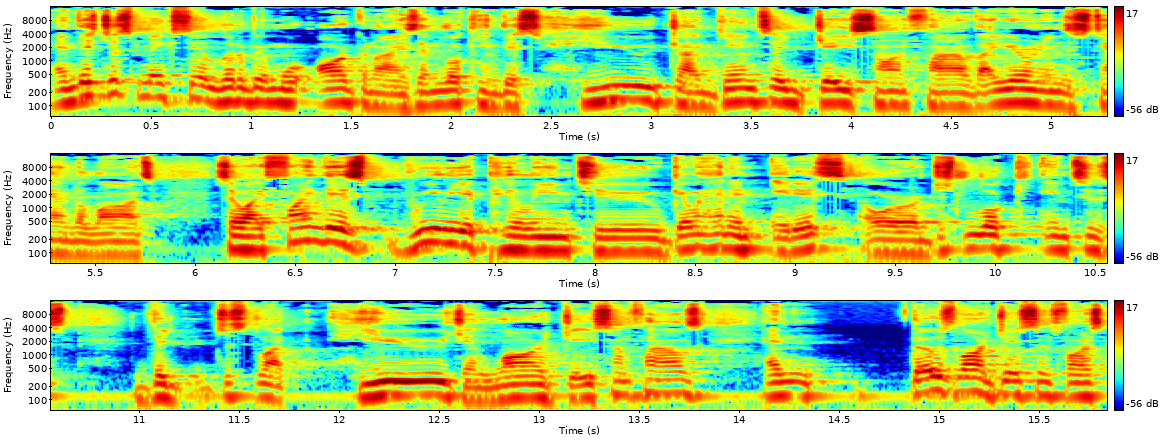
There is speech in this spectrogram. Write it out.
And this just makes it a little bit more organized and looking this huge, gigantic JSON file that you don't understand a lot. So I find this really appealing to go ahead and edit or just look into the just like huge and large JSON files. And those large JSON files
